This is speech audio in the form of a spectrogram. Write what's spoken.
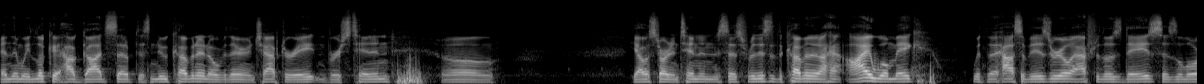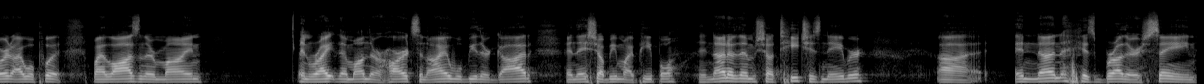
And then we look at how God set up this new covenant over there in chapter 8 and verse 10. Oh, yeah, I was starting 10, and it says, For this is the covenant I, ha- I will make with the house of Israel after those days, says the Lord. I will put my laws in their mind and write them on their hearts, and I will be their God, and they shall be my people. And none of them shall teach his neighbor, uh, and none his brother, saying,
